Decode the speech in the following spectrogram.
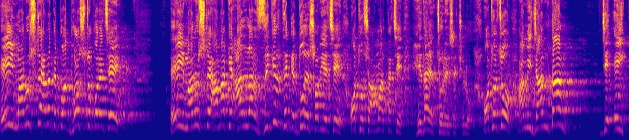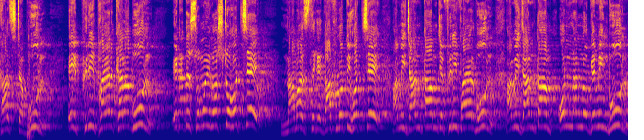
এই মানুষটা আমাকে পথভ্রষ্ট করেছে। এই মানুষটা আমাকে আল্লাহর জিকির থেকে দূরে সরিয়েছে। অথচ আমার কাছে হেদায়ত চলে এসেছিল। অথচ আমি জানতাম যে এই কাজটা ভুল এই ফ্রি ফায়ার খেলা ভুল। এটাতে সময় নষ্ট হচ্ছে, নামাজ থেকে গাফলতি হচ্ছে। আমি জানতাম যে ফ্রি ফায়ার ভুল, আমি জানতাম অন্যান্য গেমিং ভুল।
